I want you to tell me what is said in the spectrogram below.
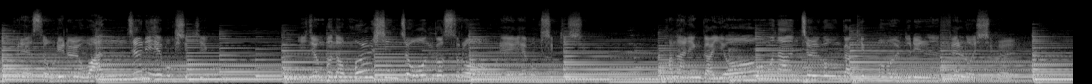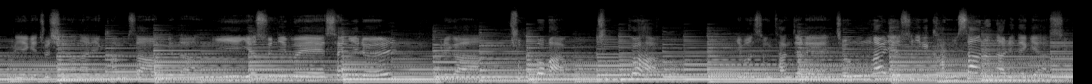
그래서 우리를 완전히 회복시키고 이전보다 훨씬 좋은 것으로 우리 회복시키시고 하나님과 영원한 즐거움과 기쁨을 누리는 펠로십을 우리에게 주신 하나님 감사합니다. 이 예수님의 생일을 날이 되게 하시고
